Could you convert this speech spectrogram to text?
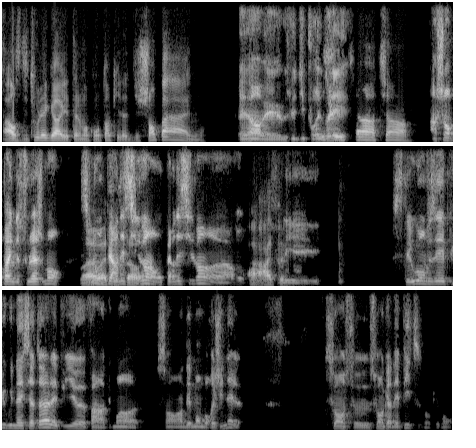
Ah, on se dit tous les gars, il est tellement content qu'il a dit champagne. Mais non, mais je le dis pour rigoler. Tiens, tiens. Un champagne de soulagement. Sinon, on perdait Sylvain. On perdait Sylvain, Arnaud. C'était où on faisait plus Goodnight Seattle et puis, enfin, du moins, sans un des membres originels. Soit on, se, soit on gardait Pete. Donc, bon.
